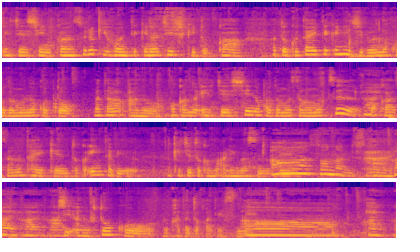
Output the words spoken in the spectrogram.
HSC に関する基本的な知識とかあと具体的に自分の子供のことまたあの他の HSC の子供さんを持つお母さんの体験とか、インタビューの記事とかもありますので。ああそうなんですね、はい、はいはいはい。あの不登校の方とかですね。ああ、はいはい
